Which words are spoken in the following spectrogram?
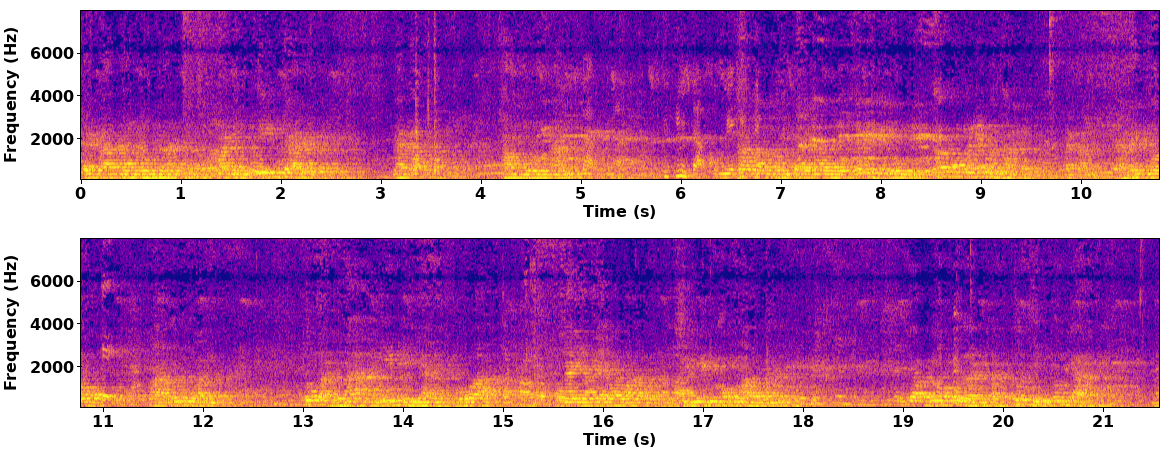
แต่การทำบุญนั้นมาอยู่ที่ใจนะครับทำบุญนั้น ดับดับต รงนี้ถ้าเราจิตใจเราไม่ได้ดูก็ไม่ได้มาทำนะครับแต่ให้เขามาทุกวันทุกวันพระที่ดีอย่างเพราะว่าในแต่ละวันชีวิตของเรานั้นย่อมร่วมเกินกับทุกสิ่งทุกอย่างใน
